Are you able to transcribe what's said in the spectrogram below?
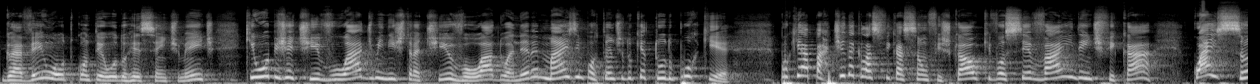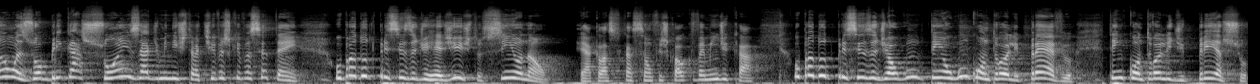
gravei um outro conteúdo recentemente que o objetivo administrativo ou aduaneiro é mais importante do que tudo. Por quê? Porque é a partir da classificação fiscal que você vai identificar Quais são as obrigações administrativas que você tem? O produto precisa de registro? Sim ou não? É a classificação fiscal que vai me indicar. O produto precisa de algum tem algum controle prévio? Tem controle de preço?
